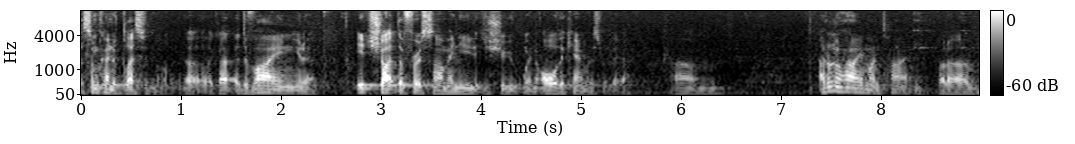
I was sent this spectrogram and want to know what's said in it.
some kind of blessed moment, uh, like a, a divine, you know, it shot the first time I needed it to shoot when all the cameras were there. Um, I don't know how I am on time, but um,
